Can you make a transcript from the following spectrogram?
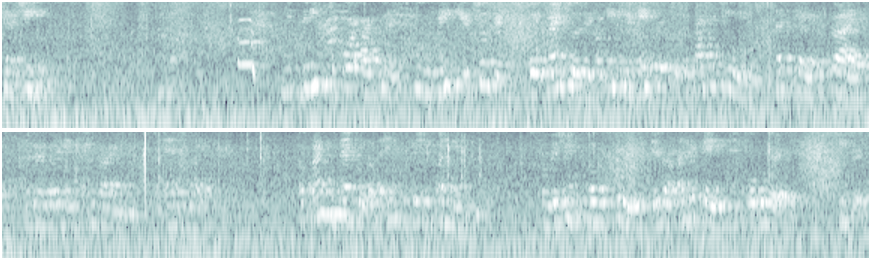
can achieve. We- need to support our students who may be your children or your grandchildren or even your neighbors with the proper tools necessary to thrive in their learning environment and life. A prime example of the insufficient funding for Richmond Public Schools is our underpaid and overworked teachers.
